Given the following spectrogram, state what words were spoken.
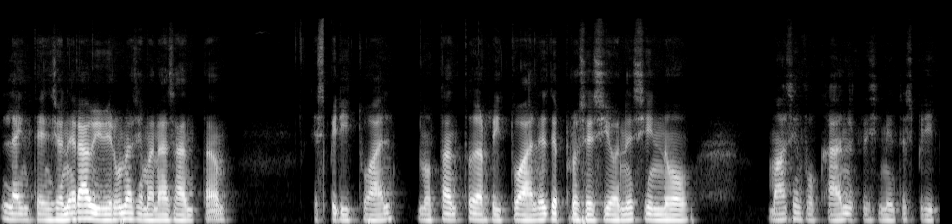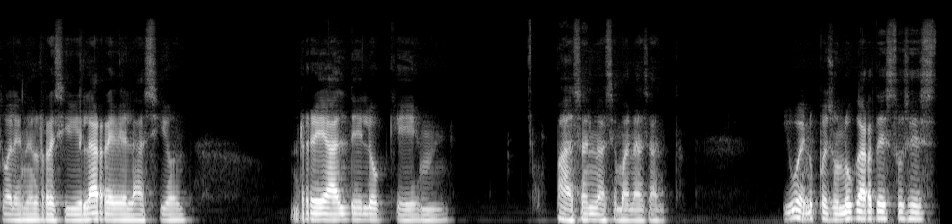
la intención era vivir una Semana Santa espiritual, no tanto de rituales, de procesiones, sino más enfocada en el crecimiento espiritual, en el recibir la revelación real de lo que mm, pasa en la Semana Santa. Y bueno, pues un lugar de estos es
